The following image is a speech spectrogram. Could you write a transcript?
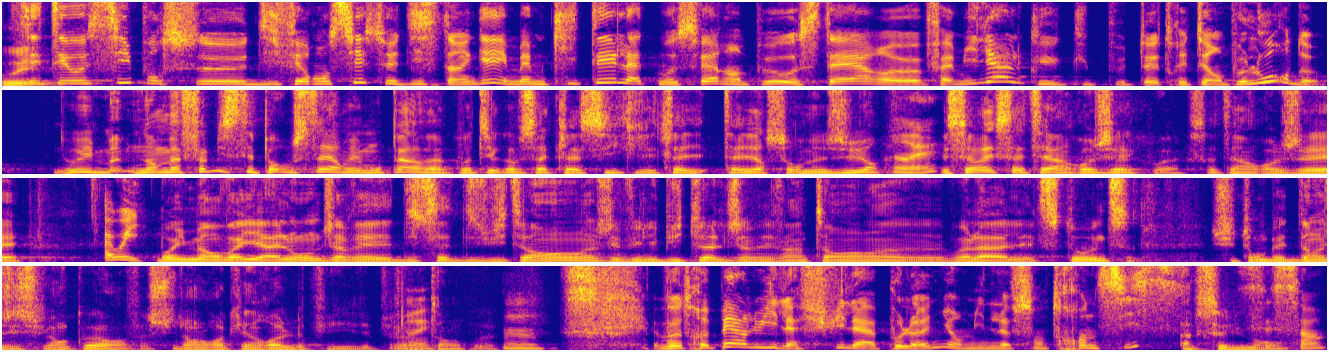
Oui. c'était aussi pour se différencier, se distinguer et même quitter l'atmosphère un peu austère euh, familiale, qui, qui peut-être était un peu lourde Oui, ma- non, ma famille, c'était pas austère, mais mon père avait un côté comme ça classique, les taille- tailleurs sur mesure. Ouais. Et c'est vrai que c'était un rejet, quoi. C'était un rejet. Ah oui. Bon, il m'a envoyé à Londres, j'avais 17-18 ans. J'ai vu les Beatles, j'avais 20 ans. euh, voilà, les Stones. Je suis tombé dedans, j'y suis encore. Enfin, je suis dans le rock'n'roll depuis, depuis Ouais. longtemps, quoi. Votre père, lui, il a fui la Pologne en 1936. Absolument. C'est ça,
